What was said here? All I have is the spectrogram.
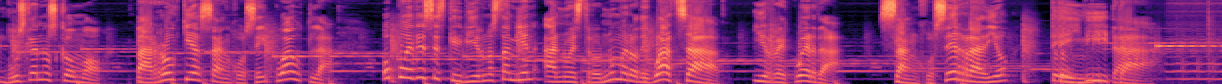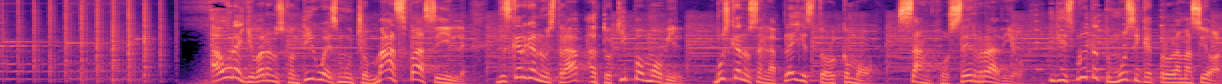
Búscanos como Parroquia San José Cuautla o puedes escribirnos también a nuestro número de WhatsApp. Y recuerda, San José Radio te invita. Ahora llevarnos contigo es mucho más fácil. Descarga nuestra app a tu equipo móvil. Búscanos en la Play Store como San José Radio y disfruta tu música y programación.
